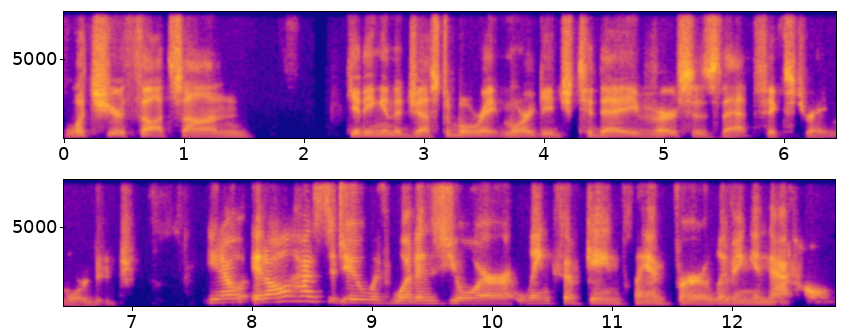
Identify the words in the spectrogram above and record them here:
what's your thoughts on getting an adjustable rate mortgage today versus that fixed rate mortgage? You know, it all has to do with what is your length of game plan for living in that home.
